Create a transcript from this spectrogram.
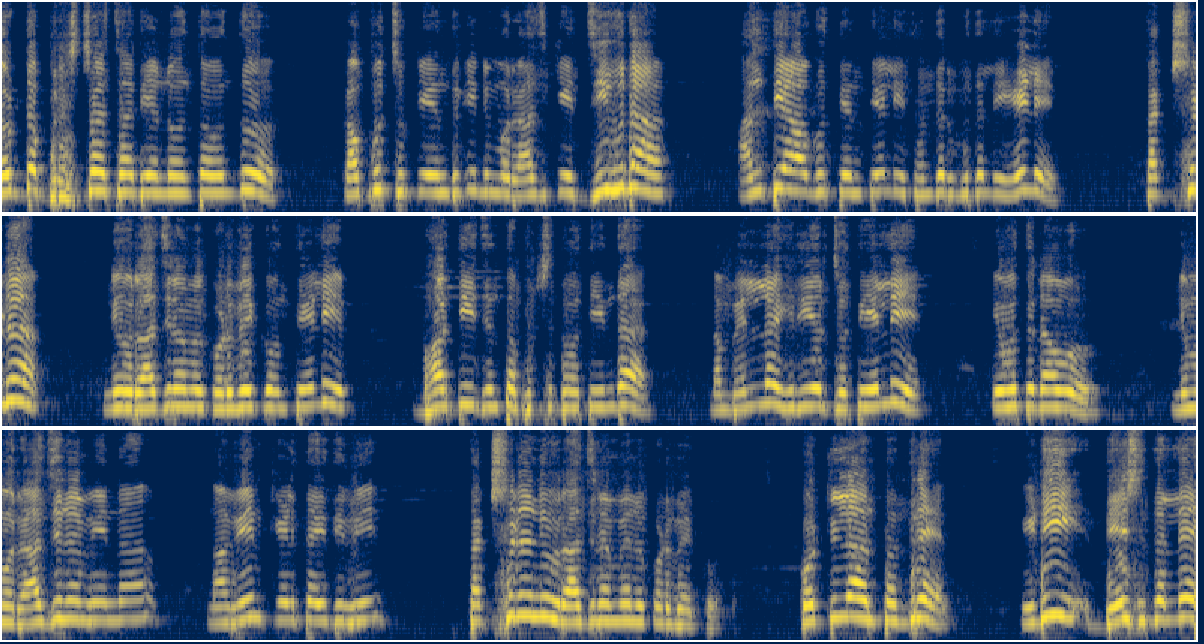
ದೊಡ್ಡ ಭ್ರಷ್ಟಾಚಾರಿ ಅನ್ನುವಂಥ ಒಂದು ಕಪ್ಪು ಚುಕ್ಕೆಯೊಂದಿಗೆ ನಿಮ್ಮ ರಾಜಕೀಯ ಜೀವನ ಅಂತ್ಯ ಆಗುತ್ತೆ ಅಂತೇಳಿ ಈ ಸಂದರ್ಭದಲ್ಲಿ ಹೇಳಿ ತಕ್ಷಣ ನೀವು ರಾಜೀನಾಮೆ ಕೊಡಬೇಕು ಅಂತೇಳಿ ಭಾರತೀಯ ಜನತಾ ಪಕ್ಷದ ವತಿಯಿಂದ ನಮ್ಮೆಲ್ಲ ಹಿರಿಯರ ಜೊತೆಯಲ್ಲಿ ಇವತ್ತು ನಾವು ನಿಮ್ಮ ರಾಜೀನಾಮೆಯನ್ನು ನಾವೇನು ಕೇಳ್ತಾ ಇದ್ದೀವಿ, ತಕ್ಷಣ ನೀವು ರಾಜೀನಾಮೆಯನ್ನು ಕೊಡಬೇಕು. ಕೊಟ್ಟಿಲ್ಲ ಅಂತಂದ್ರೆ ಇಡೀ ದೇಶದಲ್ಲೇ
